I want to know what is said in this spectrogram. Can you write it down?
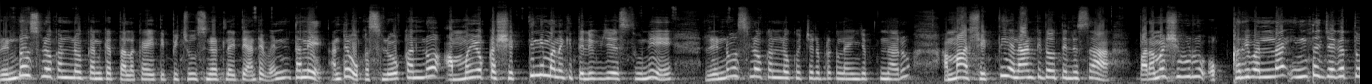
రెండో శ్లోకంలో కనుక తలకాయ తిప్పి చూసినట్లయితే అంటే వెంటనే అంటే ఒక శ్లోకంలో అమ్మ యొక్క శక్తిని మనకి తెలియజేస్తూనే రెండవ శ్లోకంలోకి వచ్చేటప్పటికల్లా ఏం చెప్తున్నారు? అమ్మ ఆ శక్తి ఎలాంటిదో తెలుసా? పరమశివుడు ఒక్కరి వల్ల ఇంత జగత్తు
